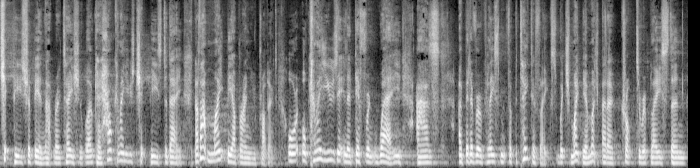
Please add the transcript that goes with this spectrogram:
chickpeas should be in that rotation. Well, okay, how can I use chickpeas today? Now that might be a brand new product. Or, or can I use it in a different way as a bit of a replacement for potato flakes, which might be a much better crop to replace than,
